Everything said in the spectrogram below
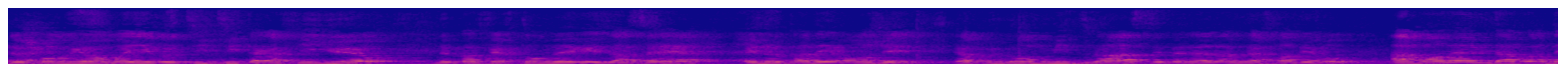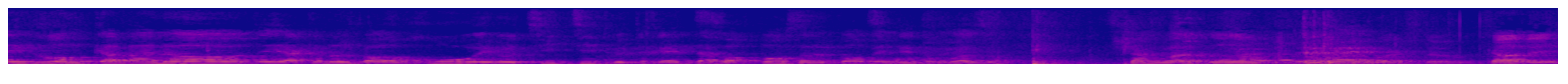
ne pas lui envoyer le tzitzit à la figure, ne pas faire tomber les affaires et ne pas déranger. La plus grande mitzvah, c'est Ben Adam. Avant même d'avoir des grandes cavanotes et à Kadosh Baruch Hu et le tzitzit, le trait, d'abord pense à ne pas embêter ton voisin. Kavé.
